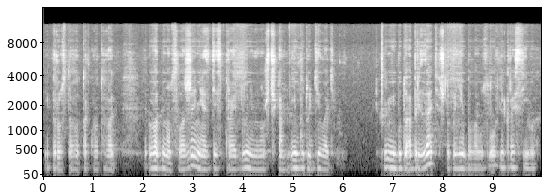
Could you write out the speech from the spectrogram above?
И просто вот так вот в, в одно сложение здесь пройду немножечко. Не буду делать не буду обрезать чтобы не было узлов некрасивых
